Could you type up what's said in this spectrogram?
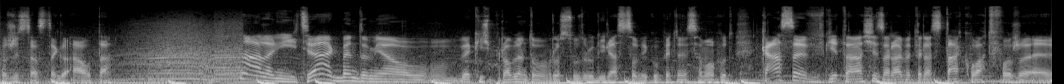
korzysta z tego auta. No ale nic, jak będę miał jakiś problem, to po prostu drugi raz sobie kupię ten samochód. Kasę w GTA się zarabia teraz tak łatwo, że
